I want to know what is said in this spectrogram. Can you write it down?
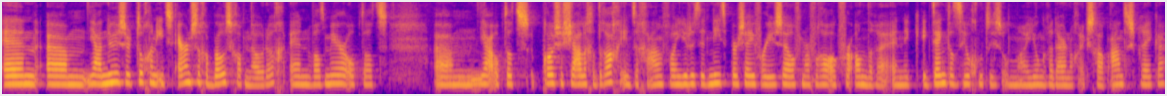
En um, ja, nu is er toch een iets ernstiger boodschap nodig. En wat meer op dat, um, ja, op dat prosociale gedrag in te gaan. Van je doet het niet per se voor jezelf, maar vooral ook voor anderen. En ik, ik denk dat het heel goed is om uh, jongeren daar nog extra op aan te spreken.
